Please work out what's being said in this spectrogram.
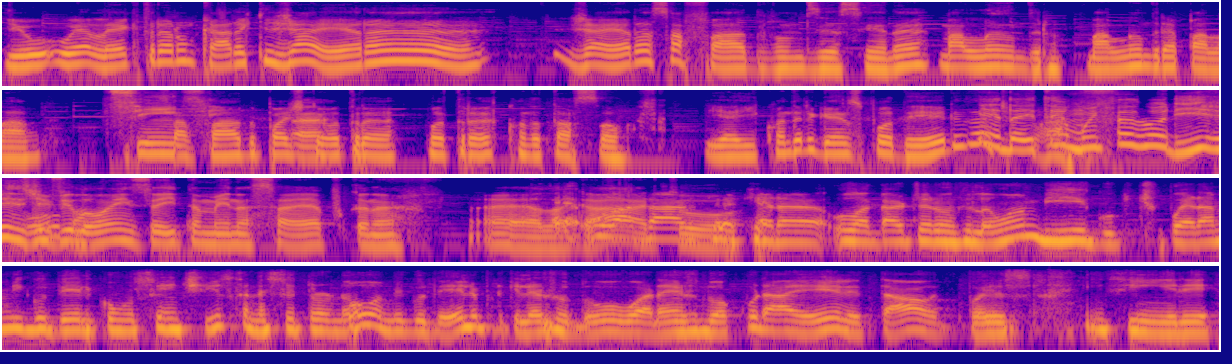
e o, o Electro era um cara que já era. Já era safado, vamos dizer assim, né? Malandro. Malandro é a palavra. Sim. Safado pode É. ter outra, outra conotação. E aí, quando ele ganha os poderes. é E daí tipo, tem ah, muitas origens de oba. vilões aí também nessa época, né? É, É, o Lagarto. Lagarto, que era, o Lagarto era um vilão ambíguo, que tipo, era amigo dele como cientista, né? Se tornou amigo dele, porque ele ajudou, o Aranha ajudou a curar ele e tal. Depois, enfim, ele,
